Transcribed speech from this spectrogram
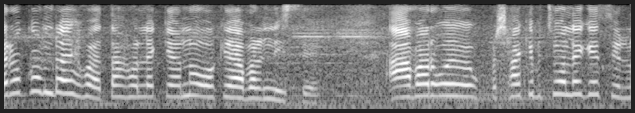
এরকমটাই হয়, তাহলে কেন ওকে আবার নিছে? আবার ওই সাকিব চলে গেছিল,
